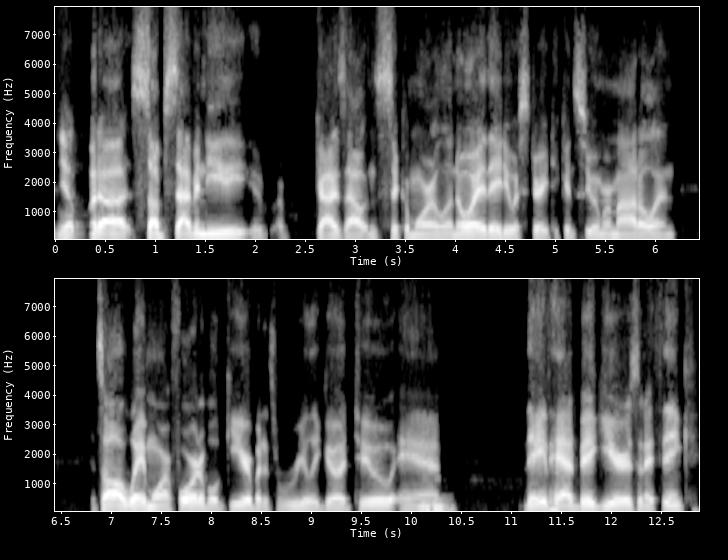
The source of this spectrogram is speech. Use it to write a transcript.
Yep. but uh sub 70 uh, guys out in sycamore illinois they do a straight to consumer model and it's all way more affordable gear but it's really good too and Mhm. they've had big years and i think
